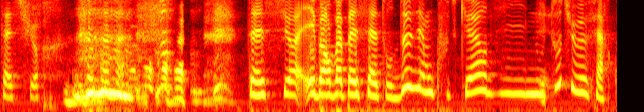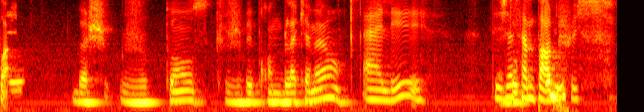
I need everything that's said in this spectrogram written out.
T'assures. T'assures. Et eh ben, on va passer à ton deuxième coup de cœur. Dis-nous tout. Tu veux faire quoi? Bah, je, je, pense que je vais prendre Black Hammer. Allez. Déjà, ça me parle plus.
